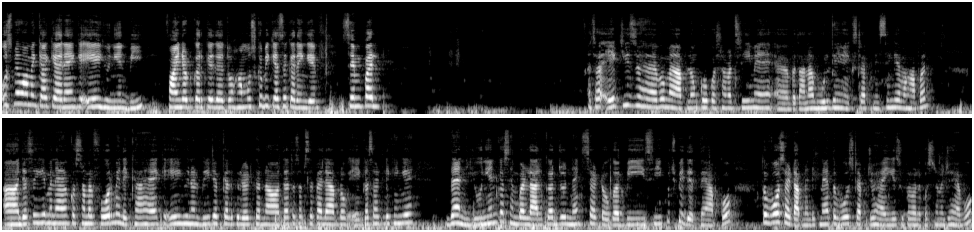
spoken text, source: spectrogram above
उसमें वो हमें क्या कह रहे हैं कि A union B find out करके दे तो हम उसको भी कैसे करेंगे? सिंपल अच्छा एक चीज़ जो है वो मैं आप लोगों को क्वेश्चन नंबर थ्री में बताना भूल गई हूँ, एक स्टेप मिसिंग है वहाँ पर। जैसे ये मैंने क्वेश्चन नंबर फोर में लिखा है कि ए यूनियन बी जब कैलकुलेट करना होता है तो सबसे पहले आप लोग ए का सेट लिखेंगे देन यूनियन का सिंबल डालकर जो नेक्स्ट सेट होगा बी सी कुछ भी देते हैं आपको तो वो सेट आपने लिखना है तो वो स्टेप जो है, ये सुपर वाले क्वेश्चन में जो है वो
